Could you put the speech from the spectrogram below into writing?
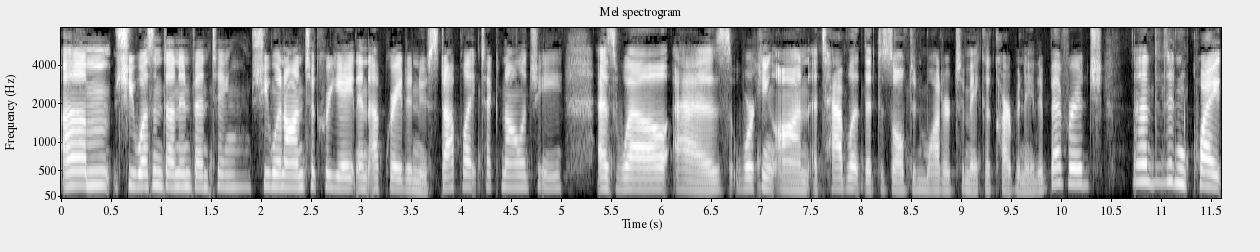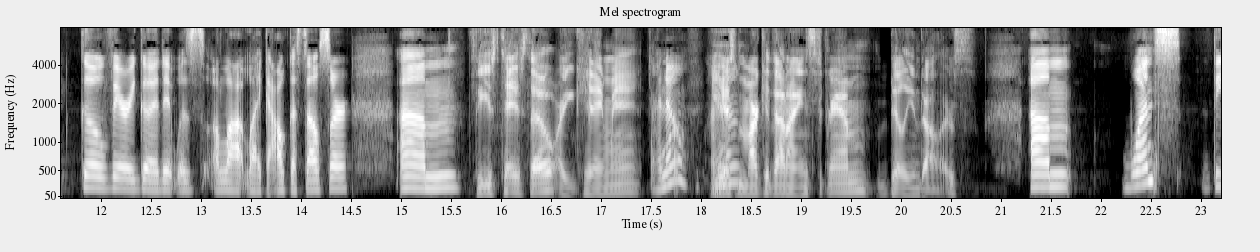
Um, she wasn't done inventing. She went on to create and upgrade a new stoplight technology, as well as working on a tablet that dissolved in water to make a carbonated beverage. And it didn't quite go very good. It was a lot like Alka Seltzer. Um, These days, though, are you kidding me? I know. I You know. just market that on Instagram, billion dollars. Um, once the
